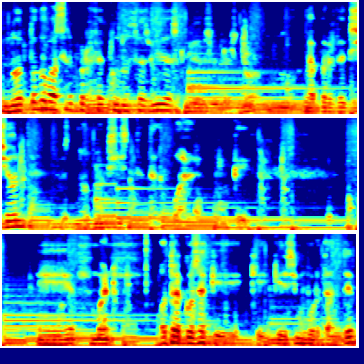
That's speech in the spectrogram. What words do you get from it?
no todo va a ser perfecto en nuestras vidas, queridos ¿no? la perfección pues, no, existe tal cual. Eh, bueno, otra cosa que, es importante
